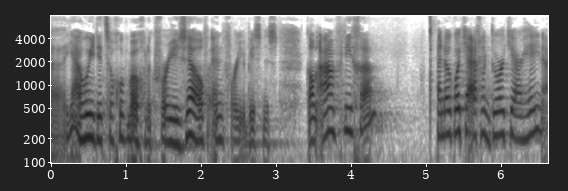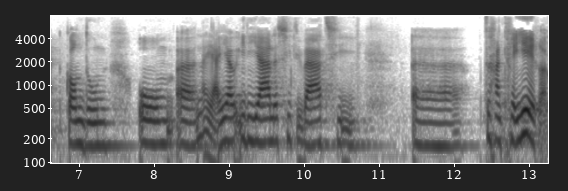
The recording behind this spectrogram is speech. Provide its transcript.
uh, ja, hoe je dit zo goed mogelijk voor jezelf en voor je business kan aanvliegen. En ook wat je eigenlijk door het jaar heen kan doen om uh, nou ja, jouw ideale situatie uh, te gaan creëren.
